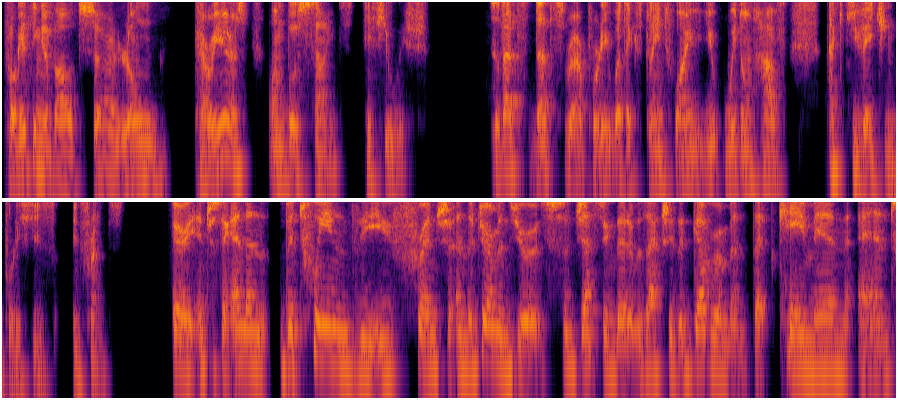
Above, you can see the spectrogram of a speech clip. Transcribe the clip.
forgetting about uh, long careers on both sides, if you wish. So that's that's probably what explains why you, we don't have active aging policies in France. Very interesting. And then between the French and the Germans, you're suggesting that it was actually the government that came in and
